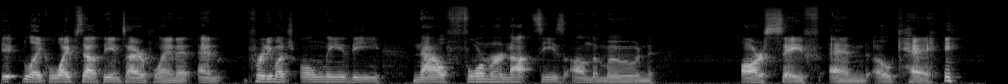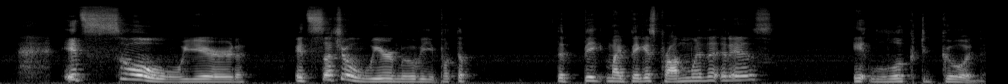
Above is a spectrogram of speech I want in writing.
it like wipes out the entire planet, and pretty much only the now former Nazis on the moon are safe and okay. it's so weird. It's such a weird movie, but the the big my biggest problem with it is it looked good.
